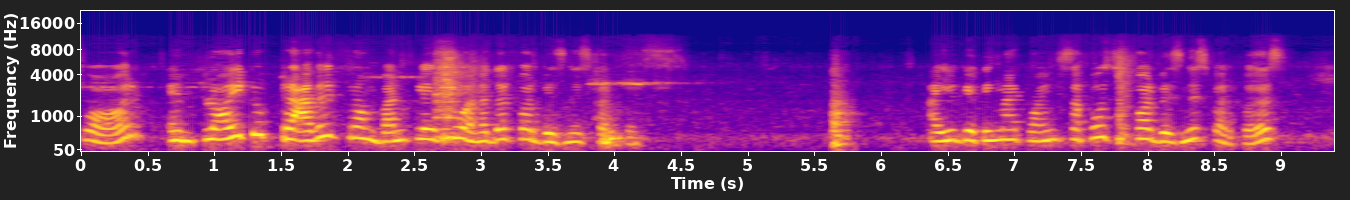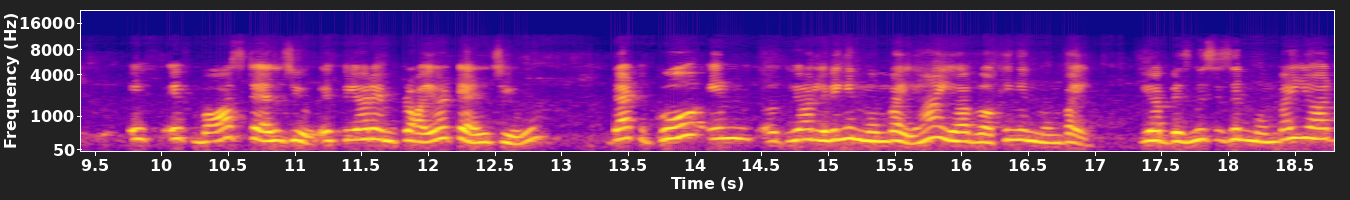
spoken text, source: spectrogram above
for employee to travel from one place to another for business purpose. Are you getting my point? Suppose for business purpose if if boss tells you if your employer tells you that go in you are living in mumbai huh? you are working in mumbai. Your business is in mumbai your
